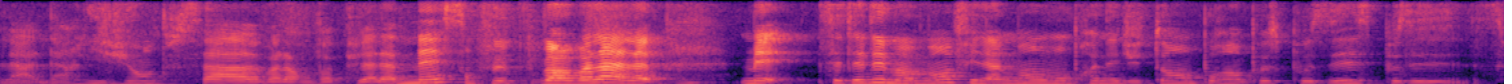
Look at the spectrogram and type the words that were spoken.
la, religion tout ça voilà on va plus à la messe on fait enfin, voilà mais c'était des moments finalement où on prenait du temps pour un peu se poser se poser se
